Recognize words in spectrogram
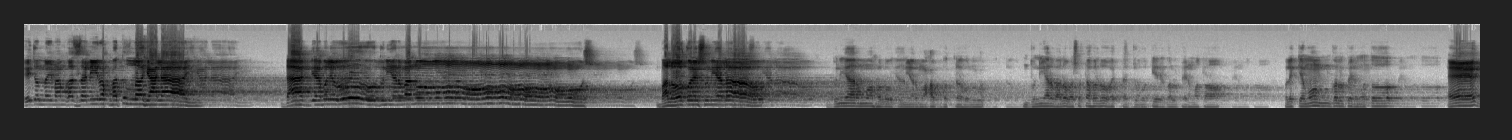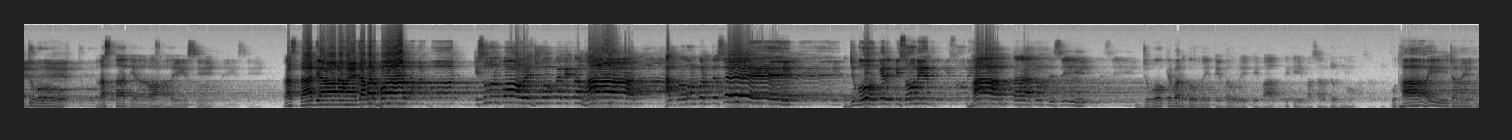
এই জন্য ইমাম গাজ্জালি রহমাতুল্লাহ আলাই ডাক দিয়া বলে, ও দুনিয়ার মানুষ, ভালো করে শুনিয়া লাও দুনিয়ার ম হলো দুনিয়ার মহাব্বতটা হলো, দুনিয়ার ভালোবাসাটা হলো একটা যুবকের গল্পের মতো। বলে, কেমন গল্পের মতো? এক যুবক রাস্তা দিয়া রওনা হয়ে গেছে। রাস্তা দিয়া রওনা হয়ে যাবার পর, কিছু দূর পর ওই যুবকটাকে একটা ভাগ আক্রমণ করতেছে। যুবকের পিছনে ভাগ তারা করতেছে। যুবক এবার দৌড়াইতে দৌড়াইতে বাঘ থেকে বাঁচার জন্য কোথায় যাবেন?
